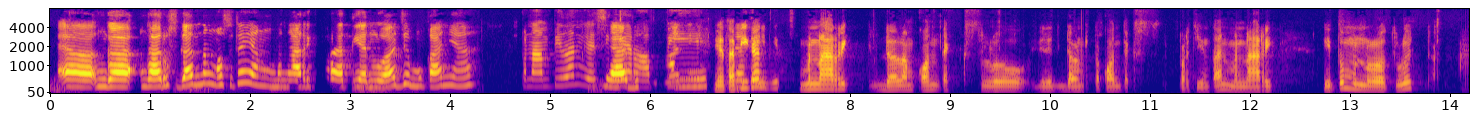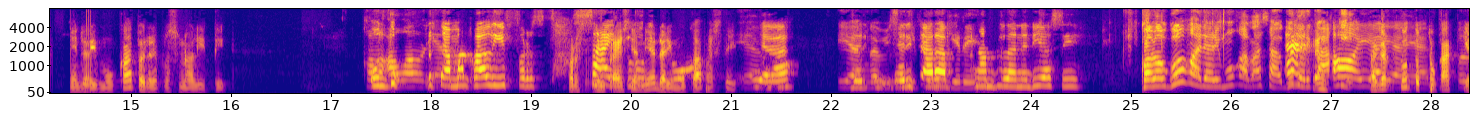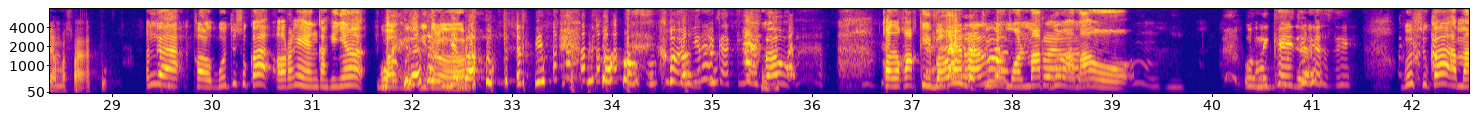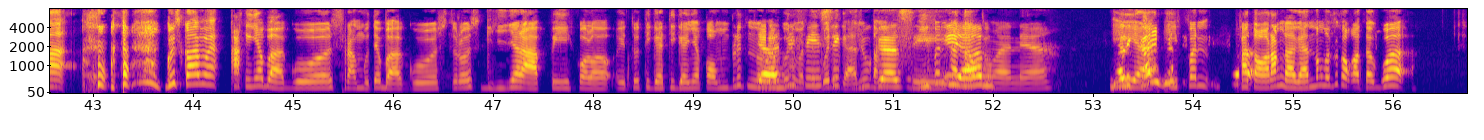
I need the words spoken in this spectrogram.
Eh, nggak nggak harus ganteng maksudnya yang menarik perhatian lu aja mukanya Penampilan gak sih Ya, kayak rapi? manis, Ya tapi kayak kan gitu. menarik dalam konteks lu jadi dalam konteks percintaan menarik itu menurut lu hanya dari muka atau dari personality? Kalau untuk awalnya pertama kali first, First sight impressionnya dari muka pasti. Iya, ya iya dari, nggak bisa dari cara penampilannya dia sih Kalau gue nggak dari muka masa, gue dari kaki. Oh iya Agak iya. tutup iya, tuh kaki sama sepatu. Enggak, kalau gue tuh suka orang yang kakinya Gua bagus kira gitu kakinya loh. bau tadi Gue kira kakinya bau. Kalau kaki bau Cara lu juga mohon maaf gue gak mau. Hmm, unik Oke juga. juga sih. gue suka sama gue suka sama kakinya bagus rambutnya bagus terus giginya rapi kalau itu tiga tiganya komplit Ya, menurut gue mata gue fisik ganteng juga sih. even Iya. kata hitungannya. Balik iya even kata orang nggak ganteng tapi kalau kata gue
